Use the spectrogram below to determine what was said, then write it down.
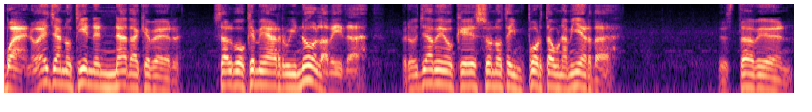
Bueno, ella no tiene nada que ver, salvo que me arruinó la vida. Pero ya veo que eso no te importa una mierda. Está bien.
